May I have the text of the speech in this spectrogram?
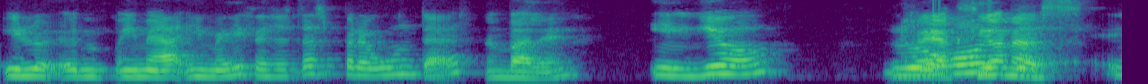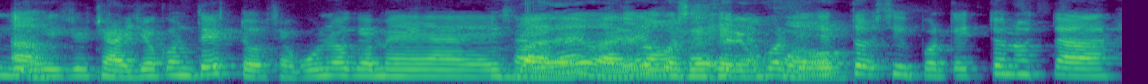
y, y me, y me dices estas preguntas Vale. y yo luego Reaccionas. yo, Ah. o sea, yo contesto según lo que me Vale, salga, vale, vamos a hacer un porque juego. esto sí porque esto no está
